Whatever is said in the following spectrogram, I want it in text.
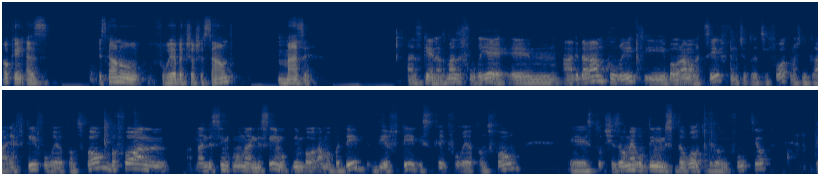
אוקיי, okay, אז הזכרנו פוריה בהקשר של סאונד. מה זה? אז כן, אז מה זה פוריה? Um, ההגדרה המקורית היא בעולם הרציף, פונקציות רציפות, מה שנקרא FT, פורייר טרנספורם. בפועל, מהנדסים כמו מהנדסים עובדים בעולם הבדיד, DFT, Discrete Fourier Transform, שזה אומר עובדים עם סדרות ולא עם פונקציות, uh,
